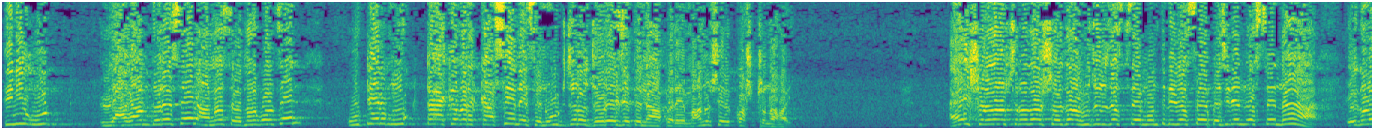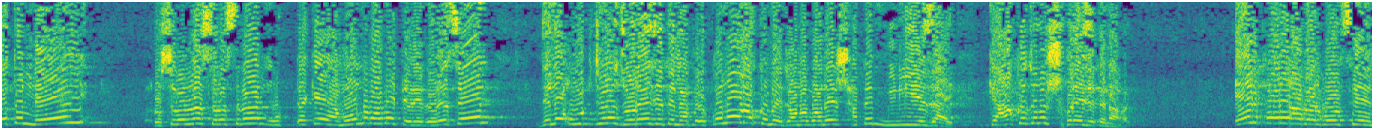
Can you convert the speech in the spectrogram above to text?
তিনি উট, লাগাম ধরেছেন, আনাস রাধন বলছেন উটের মুখটা একেবারে কাছে এনেছেন, উট যেন জোরে যেতে না পারে, মানুষের কষ্ট না হয়। এই সরদার সরদার সরদার হুজুর যাচ্ছে, মন্ত্রী যাচ্ছে, প্রেসিডেন্ট যাচ্ছে, না, এগুলো তো নেই। রসুল্লাহ সাল্লাম উটটাকে এমন ভাবে টেনে ধরেছেন, যেন উট যেন জোরে যেতে না পারে, কোন রকমে জনগণের সাথে মিলিয়ে যায়, কাউকে যেন সরে যেতে না হয়। এরপরে আবার বলছেন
